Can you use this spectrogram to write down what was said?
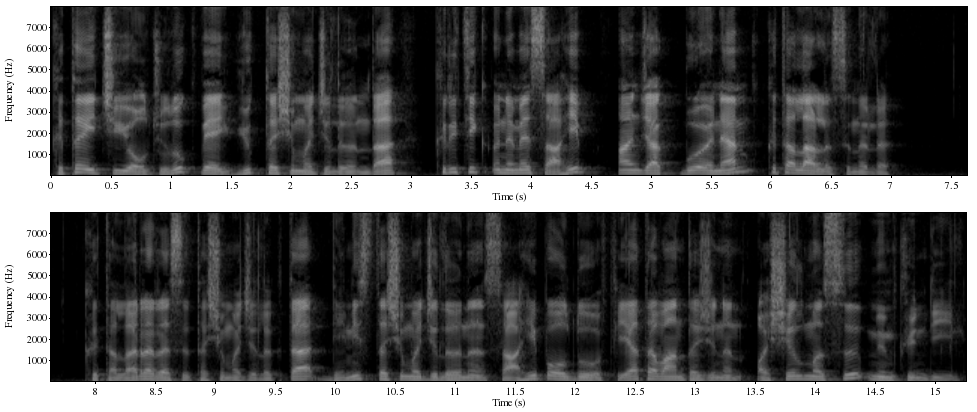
kıta içi yolculuk ve yük taşımacılığında kritik öneme sahip ancak bu önem kıtalarla sınırlı. Kıtalar arası taşımacılıkta deniz taşımacılığının sahip olduğu fiyat avantajının aşılması mümkün değil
